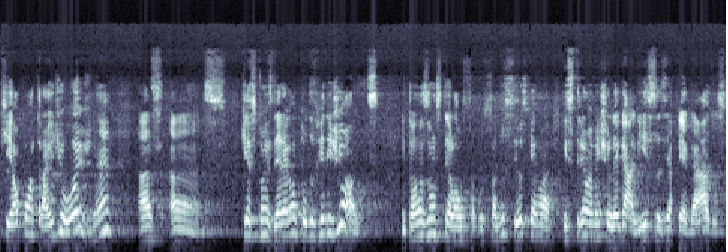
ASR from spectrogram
que ao contrário de hoje, né, as, as questões dele eram todas religiosas. Então nós vamos ter lá os saduceus, que eram extremamente legalistas e apegados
